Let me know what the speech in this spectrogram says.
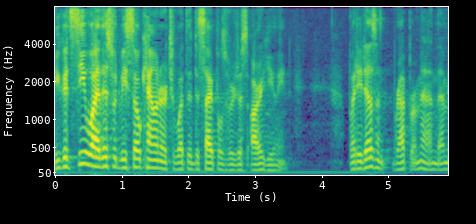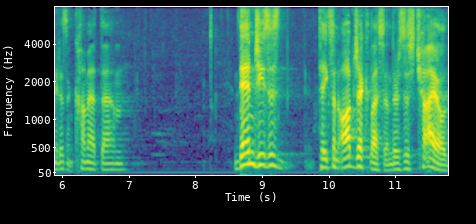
You could see why this would be so counter to what the disciples were just arguing. But he doesn't reprimand them, he doesn't come at them. Then Jesus takes an object lesson. There's this child,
